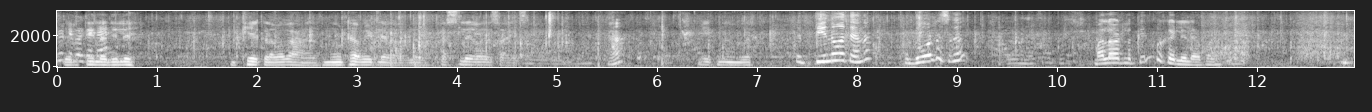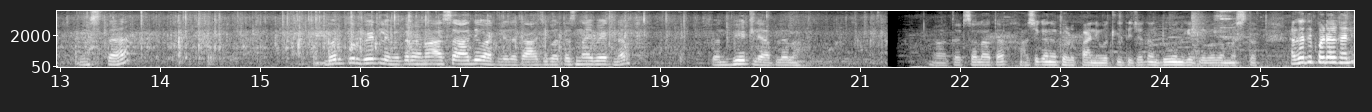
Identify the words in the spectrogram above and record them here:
तर तिला दिले. खेकडा बघा हा मोठा भेटलेला आपल्याला कसले साईज हां? एक नंबर तीन होत्या ना? दोनच का? मला वाटलं तीन पकडलेले आपण. मस्त भरपूर भेटले मित्रांनो. असं आधी वाटलेलं तर अजिबातच नाही भेटणार. पण भेटले आपल्याला. हां तर चला आता. असे का नाही थोडं पाणी ओतलं त्याच्यात आणि धुवून घेतले बघा मस्त. अगं ते पडेल खाली.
